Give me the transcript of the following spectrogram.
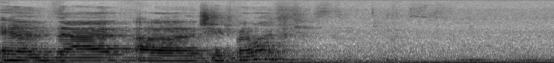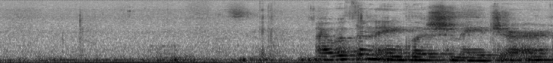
and that uh, changed my life. I was an English major,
